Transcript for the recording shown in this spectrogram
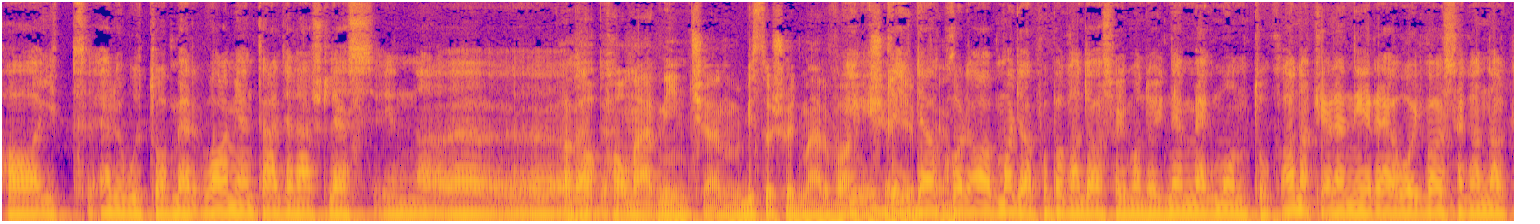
ha itt előbb-utóbb, mert valamilyen tárgyalás lesz. Én, uh, ha, ha már nincsen, biztos, hogy már van is de, de akkor a magyar propaganda azt fogja mondani, hogy nem megmondtuk. Annak ellenére, hogy valószínűleg annak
